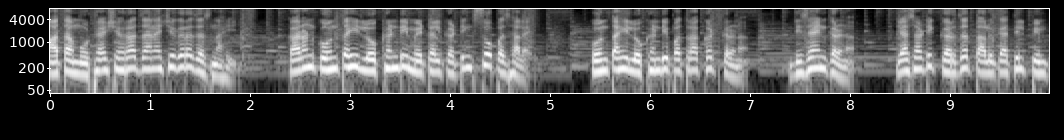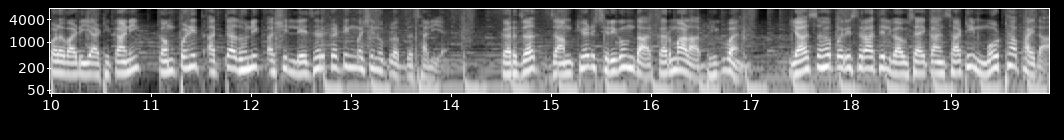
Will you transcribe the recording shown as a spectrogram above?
आता मोठ्या शहरात जाण्याची गरजच नाही कारण कोणतंही लोखंडी मेटल कटिंग सोपं झालंय. कोणताही लोखंडी पत्रा कट करणं डिझाईन करणं यासाठी कर्जत तालुक्यातील पिंपळवाडी या ठिकाणी कंपनीत अत्याधुनिक अशी लेझर कटिंग मशीन उपलब्ध झाली आहे. कर्जत जामखेड श्रीगोंदा करमाळा भिगवण यासह परिसरातील व्यावसायिकांसाठी मोठा फायदा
